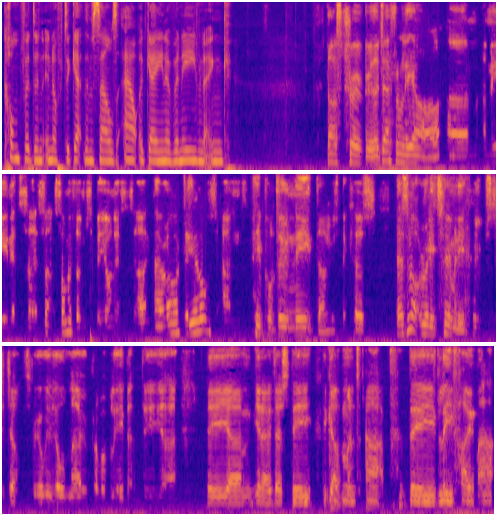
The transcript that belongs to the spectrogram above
confident enough to get themselves out again of an evening. That's true. There definitely are. Um, I mean, it's uh, some of them, to be honest, uh, there are deals, and people do need those because there's not really too many hoops to jump through. We all know probably that the uh, the um, you know there's the the government app, the Leave Home app,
